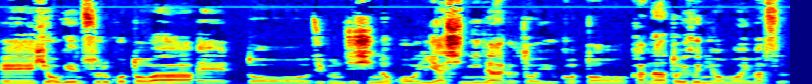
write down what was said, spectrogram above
えー表現することは、えっ、と、自分自身のこう癒しになるということかなというふうに思います。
